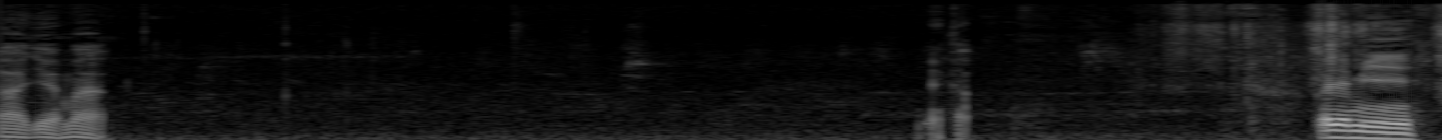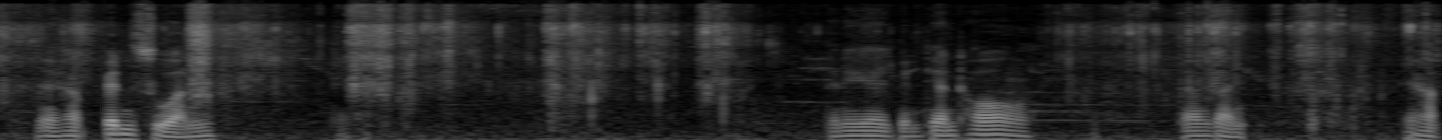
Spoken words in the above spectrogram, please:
ล่าเยอะมากนะครับ ก็จะมีนะครับเป็นสวนตัวนี้เป็นเทียนทองต่างกันนะครับ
